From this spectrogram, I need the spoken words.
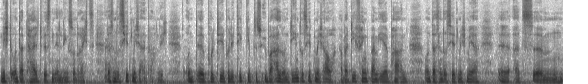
nicht unterteilt wissen in links und rechts. Das interessiert mich einfach nicht. Und äh, Politik, Politik gibt es überall und die interessiert mich auch. Aber die fängt beim Ehepaar an und das interessiert mich mehr äh, als, ähm,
